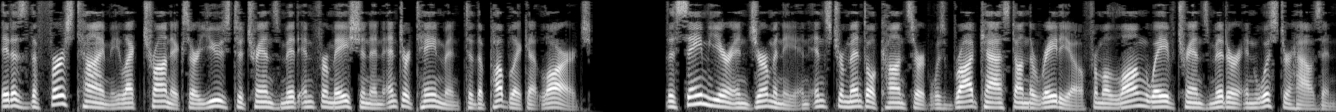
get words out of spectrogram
It is the first time electronics are used to transmit information and entertainment to the public at large. The same year in Germany an instrumental concert was broadcast on the radio from a long-wave transmitter in Wusterhausen.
